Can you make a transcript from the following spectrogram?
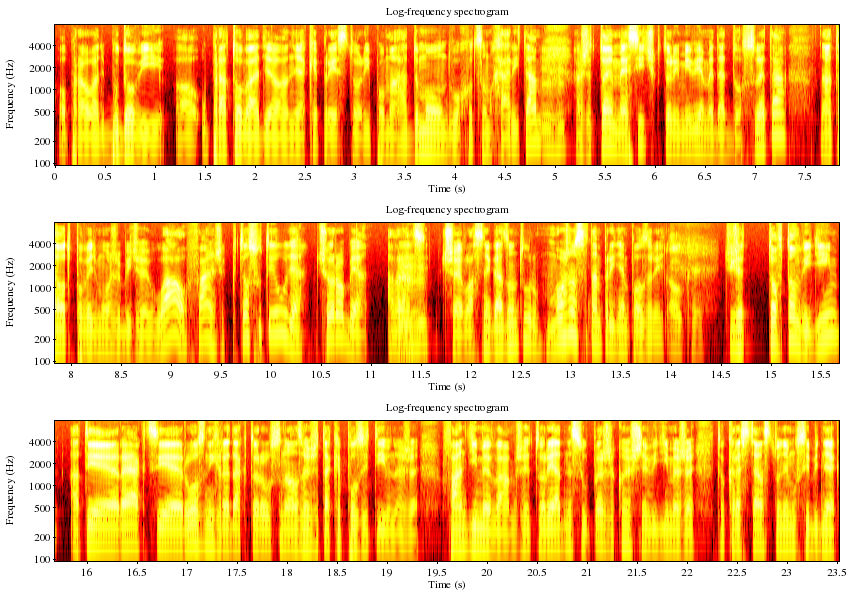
opravovať budovy, upratovať nejaké priestory, pomáhať domovom dôchodcom charitám mm-hmm. a že to je message, ktorý my vieme dať do sveta a tá odpoveď môže byť, že wow, fajn, že kto sú tí ľudia, čo robia a v rámci, mm-hmm. čo je vlastne Gazon Tour, možno sa tam prídem pozrieť. Okay. Čiže to v tom vidím a tie reakcie rôznych redaktorov sú naozaj že také pozitívne, že fandíme vám, že je to riadne super, že konečne vidíme, že to kresťanstvo nemusí byť nejak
